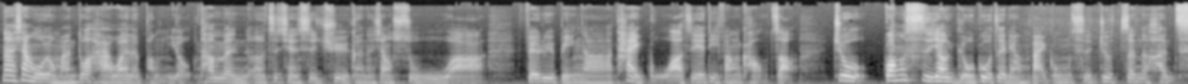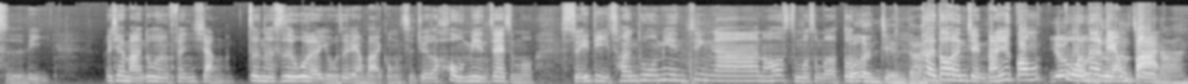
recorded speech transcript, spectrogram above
那像我有蛮多海外的朋友，他们呃之前是去可能像宿雾啊。菲律宾啊、泰国啊这些地方考照，就光是要游过这两百公尺，就真的很吃力。而且蛮多人分享，真的是为了游这两百公尺，觉得后面在什么水底穿脱面镜啊，然后什么什么都，都很简单，对，都很简单，因为光过那两百，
